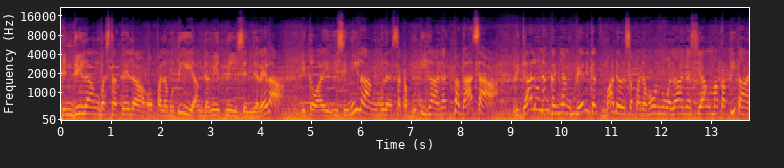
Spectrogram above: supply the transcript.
Hindi lang basta tela o palamuti ang damit ni Cinderella. Ito ay isinilang mula sa kabutihan at pag-asa. Regalo ng kanyang perigat mother sa panahon wala na siyang makapitan.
